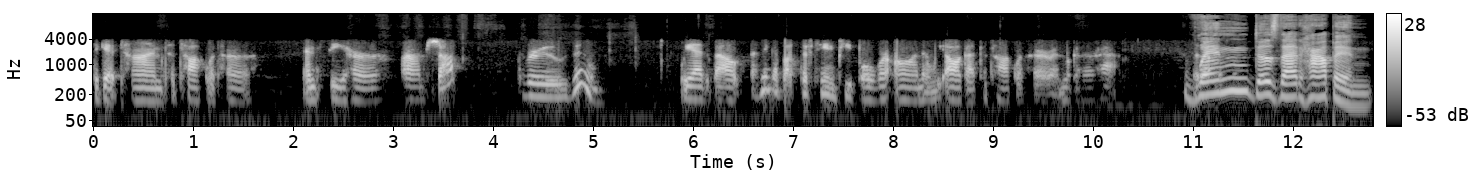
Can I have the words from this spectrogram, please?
to get time to talk with her and see her um, shop through zoom. We had about i think about 15 people were on and we all got to talk with her and look at her hat. So when that does that happen?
